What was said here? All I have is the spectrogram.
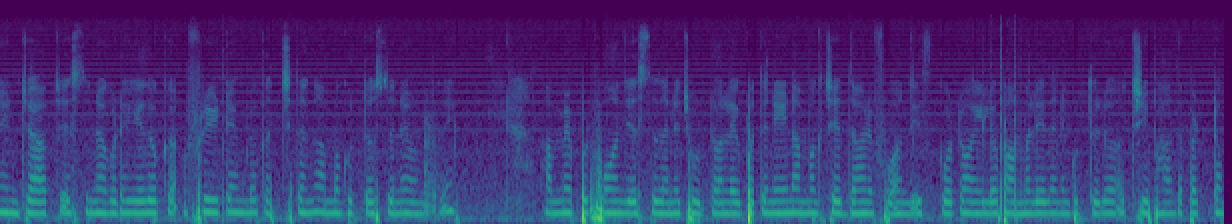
నేను జాబ్ చేస్తున్నా కూడా ఏదో ఒక ఫ్రీ టైంలో ఖచ్చితంగా అమ్మ గుర్తొస్తూనే ఉంటుంది. అమ్మ ఎప్పుడు ఫోన్ చేస్తుందని చూడటం లేకపోతే నేను అమ్మకి చేద్దామని ఫోన్ తీసుకోవటం ఈలోపు అమ్మ లేదని గుర్తుగా వచ్చి బాధపడటం.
